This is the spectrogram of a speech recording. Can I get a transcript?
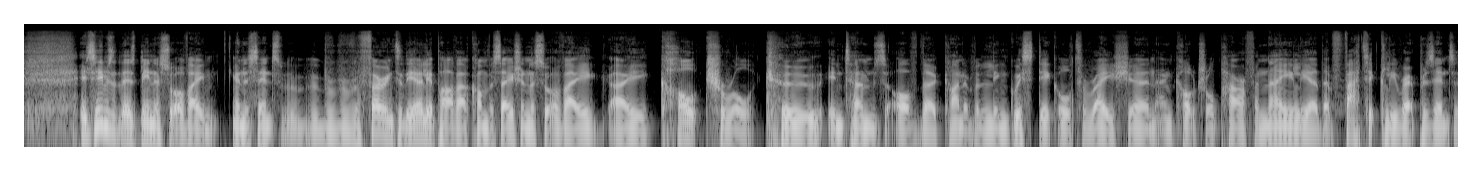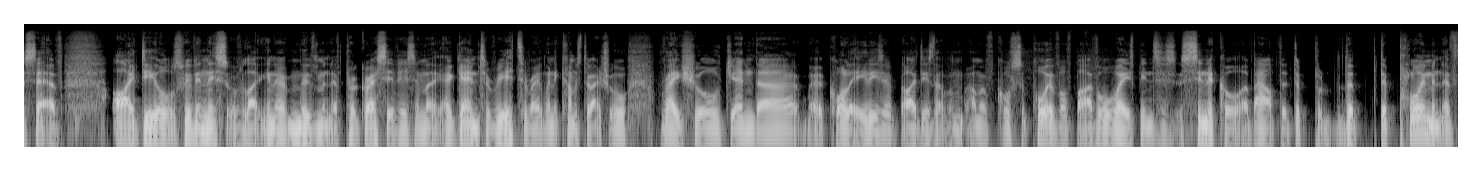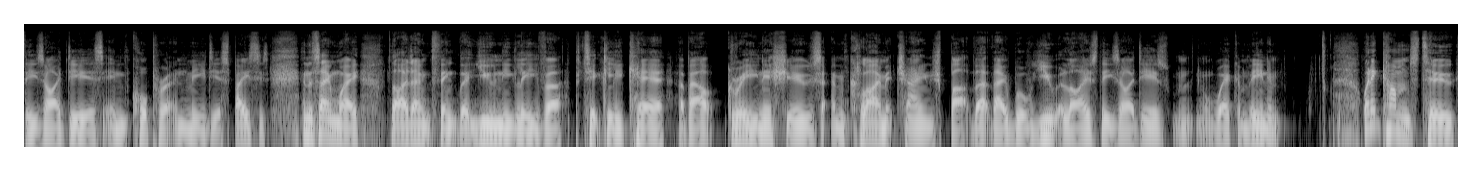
It seems that there's been a sort of a, in a sense, referring to the earlier part of our conversation, a sort of a, a cultural coup in terms of the kind of linguistic alteration and cultural paraphernalia that phatically represents a set of ideals within this sort of like, you know, movement of progressivism. Again, to reiterate, when it comes to actual racial, gender, equality, these are ideas that I'm, I'm of course supporting supportive of, but I've always been cynical about the de- the deployment of these ideas in corporate and media spaces. In the same way that I don't think that Unilever particularly care about green issues and climate change, but that they will utilise these ideas mm, where convenient. When it comes to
